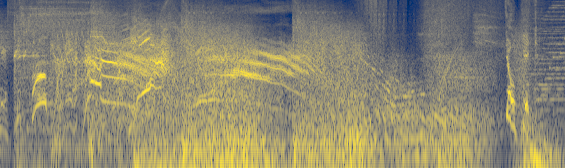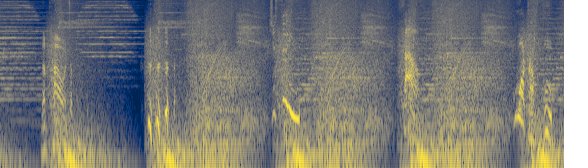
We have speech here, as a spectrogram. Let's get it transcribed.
This is full! Don't get... The power to. Just so you know... So... What a fool!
